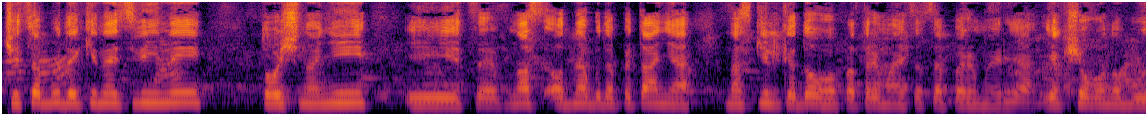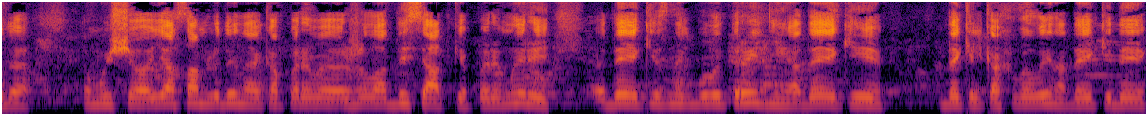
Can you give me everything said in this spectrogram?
Чи це буде кінець війни? Точно ні. І це в нас одне буде питання: наскільки довго протримається це перемир'я, якщо воно буде. Тому що я сам людина, яка пережила десятки перемирій, деякі з них були три дні, а деякі декілька хвилин, а деякі,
